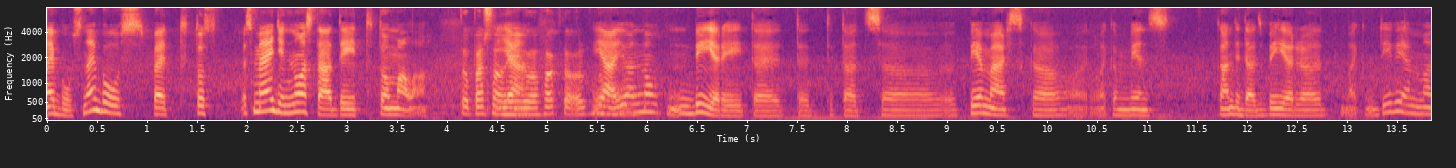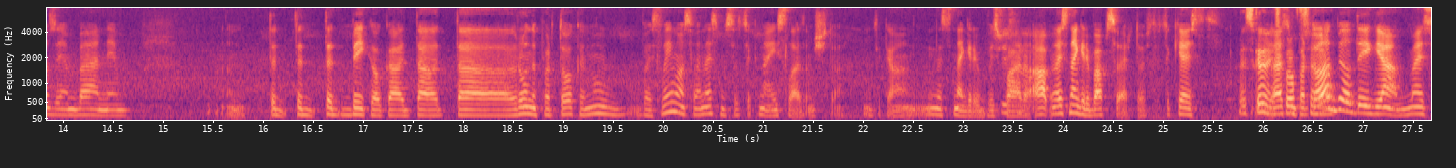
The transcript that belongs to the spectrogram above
nebūs, nebūs. Bet tos, es mēģinu nostādīt to malā. To personīgo faktoru. Jā, jo nu, bija arī te, te, te tāds uh, piemērs, ka laikam, viens kandidāts bija ar uh, laikam, diviem maziem bērniem. Tad, tad, tad bija kaut kāda tā, tā runa par to, ka, nu, vai slimos vai nesmu. Es teicu, nē, izslēdzam šo. Nu, kā, es negribu vispār, ap, es negribu apsvērt to. Es ka, ja es Es esmu par to atbildīgi, jā, mēs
